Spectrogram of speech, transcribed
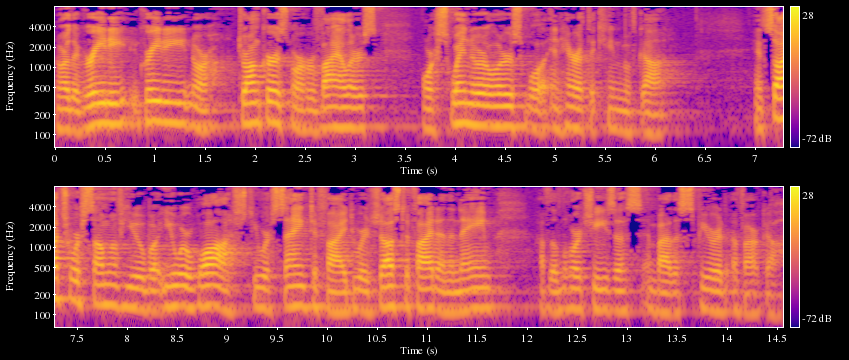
nor the greedy, greedy, nor drunkards, nor revilers, nor swindlers will inherit the kingdom of God. And such were some of you, but you were washed, you were sanctified, you were justified in the name of the Lord Jesus and by the Spirit of our God.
